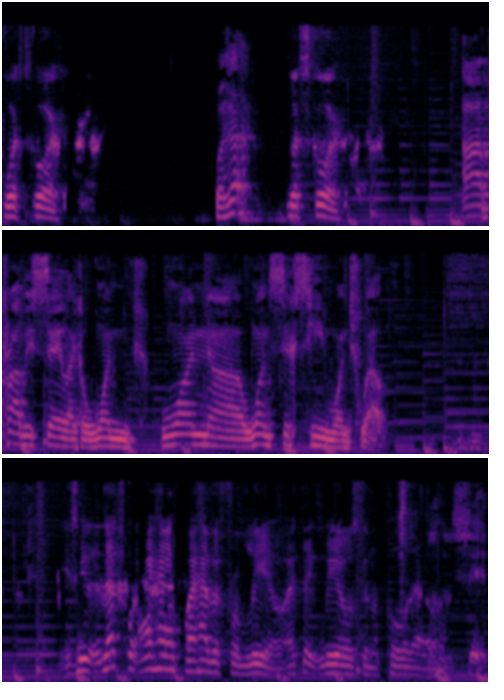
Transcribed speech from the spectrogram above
What score? What's that? What score? I'll probably say like a one one uh, one sixteen one twelve. You see, that's what I have. I have it for Leo. I think Leo's gonna pull it out. Oh shit.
